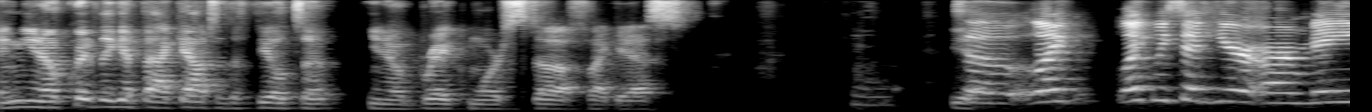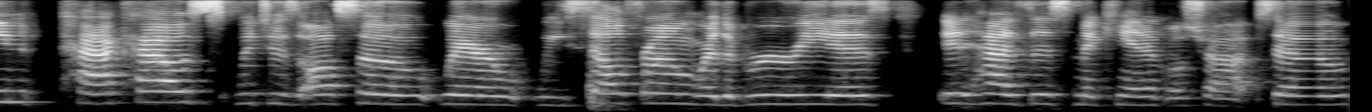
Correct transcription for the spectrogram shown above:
and you know quickly get back out to the field to you know break more stuff. I guess. So like like we said here, our main pack house, which is also where we sell from, where the brewery is, it has this mechanical shop. So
